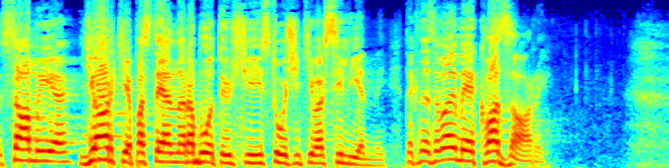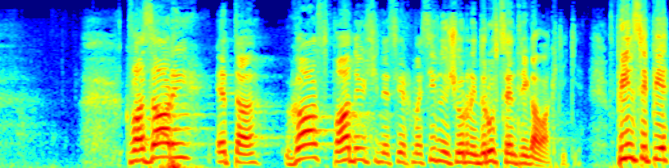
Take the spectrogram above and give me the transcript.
самые яркие, постоянно работающие источники во Вселенной, так называемые квазары. Квазары – это газ, падающий на сверхмассивную черную дыру в центре галактики. В принципе,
